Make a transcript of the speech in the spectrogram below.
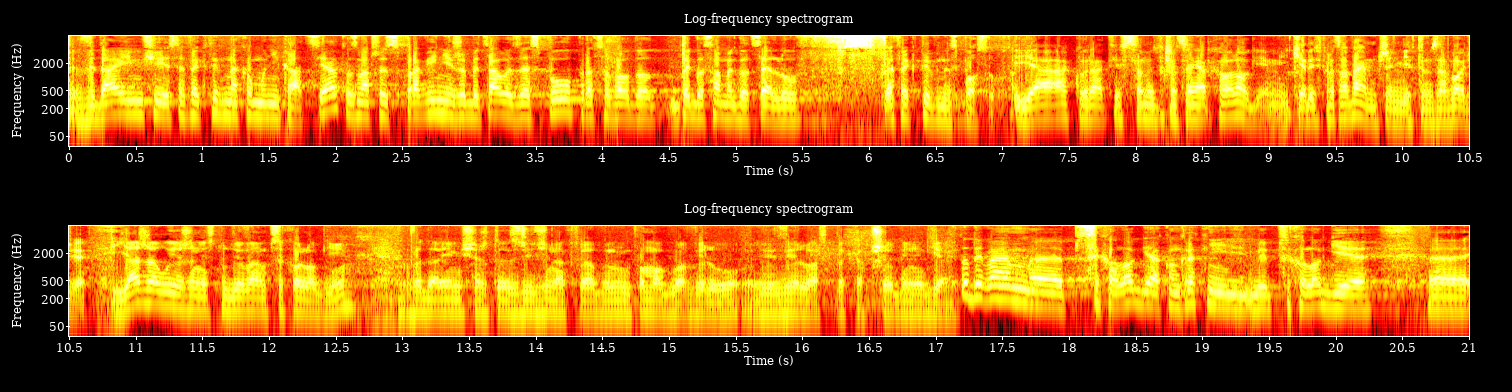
wydaje mi się jest efektywna komunikacja, to znaczy sprawienie, żeby cały zespół pracował do tego samego celu w, w efektywny sposób. Ja akurat jestem z wykształcenia archeologiem i kiedyś pracowałem czynnie w tym zawodzie. Ja żałuję, że nie studiowałem psychologii. Wydaje mi się, że to jest dziedzina, która by mi pomogła w wielu, w wielu aspektach przy robieniu gier. Studiowałem e, psychologię, a konkretniej e, psychologię e,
